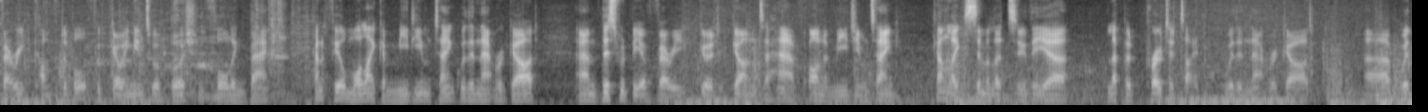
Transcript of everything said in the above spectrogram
very comfortable for going into a bush and falling back. Kind of feel more like a medium tank within that regard. And this would be a very good gun to have on a medium tank. Kind of like similar to the uh, Leopard prototype within that regard. Uh, with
